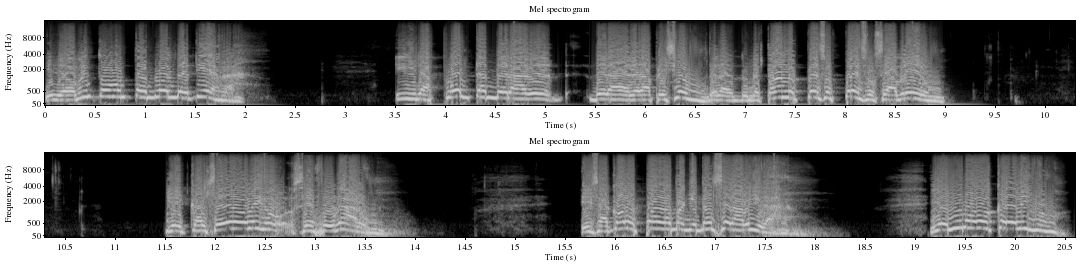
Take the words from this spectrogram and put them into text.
Y de momento hubo un temblor de tierra. Y las puertas de la, de, la, de la prisión, de la, donde estaban los presos presos, se abrieron. Y el carcelero dijo, se fugaron. Y sacó la espada para quitarse la vida. Y oyó una voz que le dijo,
